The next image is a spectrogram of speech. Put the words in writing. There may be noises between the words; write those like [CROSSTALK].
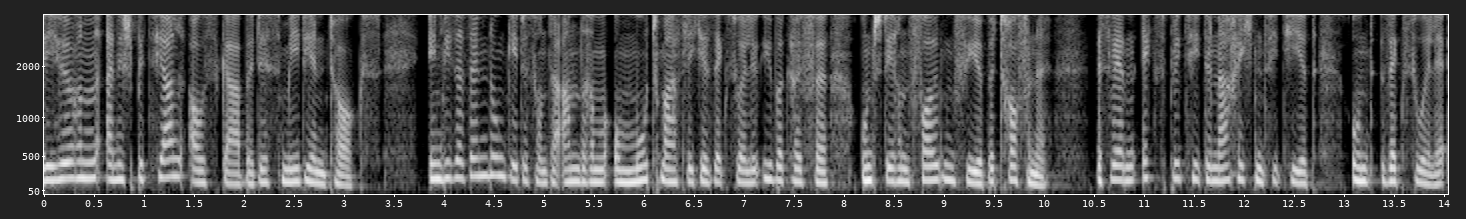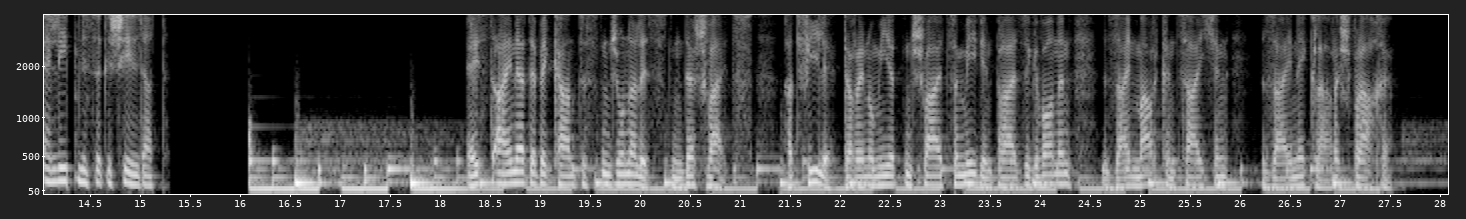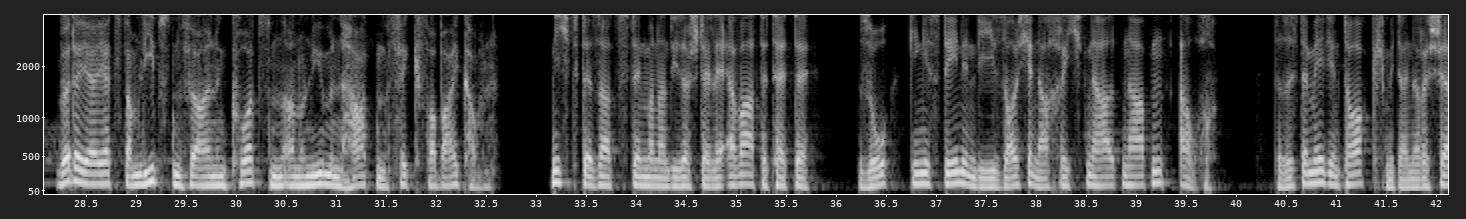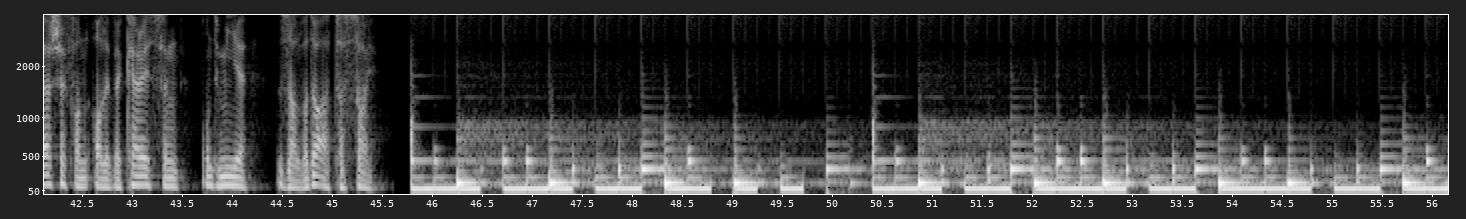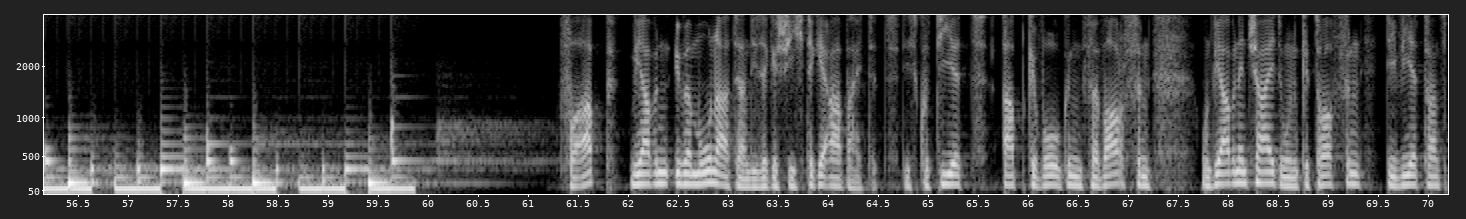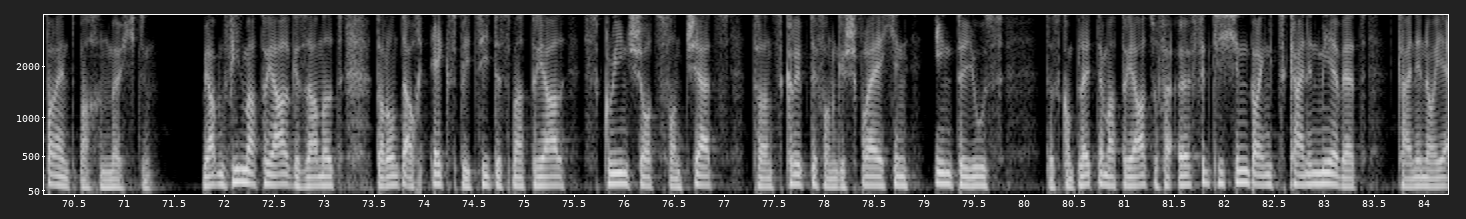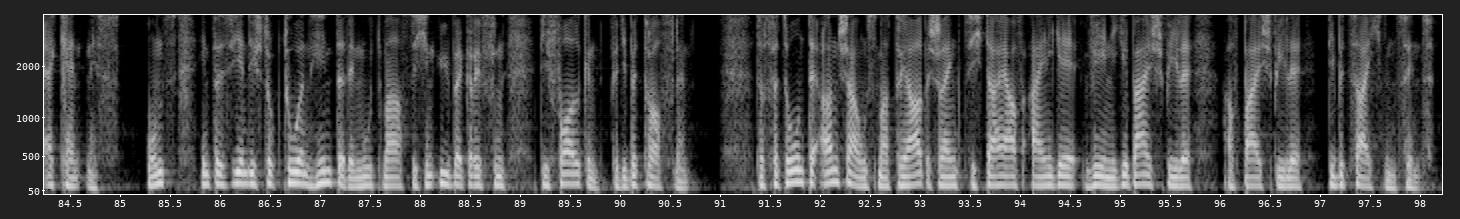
Sie hören eine Spezialausgabe des Medientalks. In dieser Sendung geht es unter anderem um mutmaßliche sexuelle Übergriffe und deren Folgen für Betroffene. Es werden explizite Nachrichten zitiert und sexuelle Erlebnisse geschildert. Er ist einer der bekanntesten Journalisten der Schweiz, hat viele der renommierten Schweizer Medienpreise gewonnen, sein Markenzeichen, seine klare Sprache. Würde er jetzt am liebsten für einen kurzen, anonymen, harten Fick vorbeikommen. Nicht der Satz, den man an dieser Stelle erwartet hätte. So ging es denen, die solche Nachrichten erhalten haben, auch. Das ist der Medientalk mit einer Recherche von Oliver Carrison und mir, Salvador Atassoy. Vorab, wir haben über Monate an dieser Geschichte gearbeitet, diskutiert, abgewogen, verworfen und wir haben Entscheidungen getroffen, die wir transparent machen möchten. Wir haben viel Material gesammelt, darunter auch explizites Material, Screenshots von Chats, Transkripte von Gesprächen, Interviews. Das komplette Material zu veröffentlichen bringt keinen Mehrwert, keine neue Erkenntnis. Uns interessieren die Strukturen hinter den mutmaßlichen Übergriffen, die Folgen für die Betroffenen. Das vertonte Anschauungsmaterial beschränkt sich daher auf einige wenige Beispiele, auf Beispiele, die bezeichnend sind.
